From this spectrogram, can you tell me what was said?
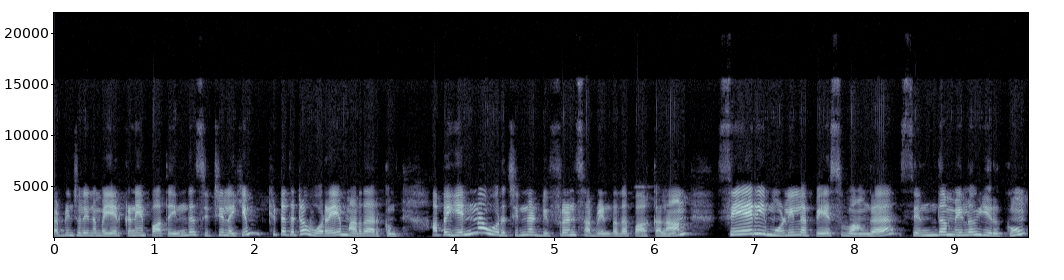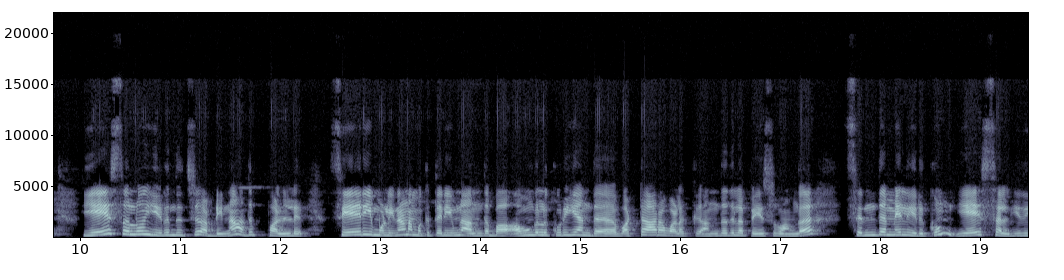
அப்படின்னு சொல்லி நம்ம ஏற்கனவே பார்த்த இந்த சிற்றிலக்கியம் கிட்டத்தட்ட ஒரே மாதிரி தான் இருக்கும். அப்போ என்ன ஒரு சின்ன டிஃப்ரென்ஸ் அப்படின்றத பார்க்கலாம். சேரி மொழியில் பேசுவாங்க செந்தமிழும் இருக்கும் ஏசலும் இருந்துச்சு அப்படின்னா அது பல்லு. சேரி மொழினா நமக்கு தெரியும்ல அந்த பா அவங்களுக்குரிய அந்த வட்டார வழக்கு அந்த இதில் பேசுவாங்க செந்தமிழ் இருக்கும் ஏசல் இது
